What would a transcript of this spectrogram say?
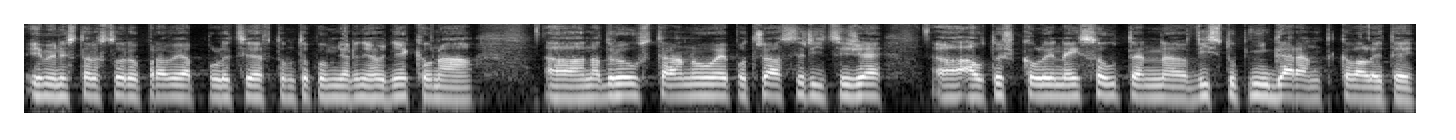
i ministerstvo dopravy a policie v tomto poměrně hodně koná. Na druhou stranu je potřeba si říci, že autoškoly nejsou ten výstupní garant kvality.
